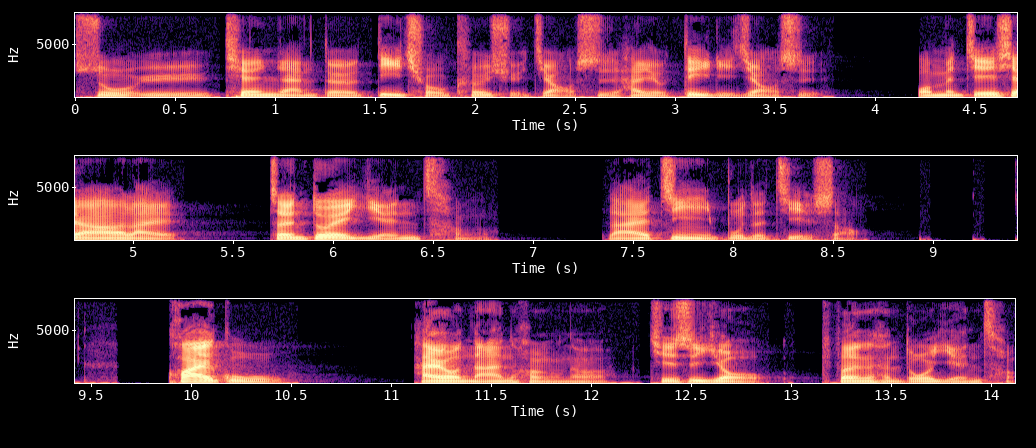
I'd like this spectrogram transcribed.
属于天然的地球科学教室还有地理教室。我们接下来来针对岩层来进一步的介绍。快谷还有南横呢，其实有。分很多岩层，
